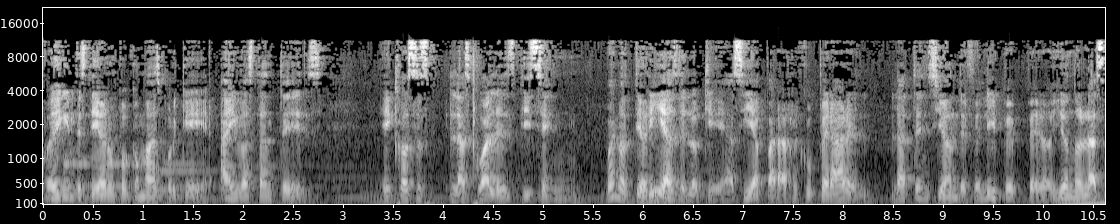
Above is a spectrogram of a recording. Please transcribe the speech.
pueden investigar un poco más porque hay bastantes eh, cosas las cuales dicen bueno, teorías de lo que hacía para recuperar el, la atención de Felipe, pero yo no las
